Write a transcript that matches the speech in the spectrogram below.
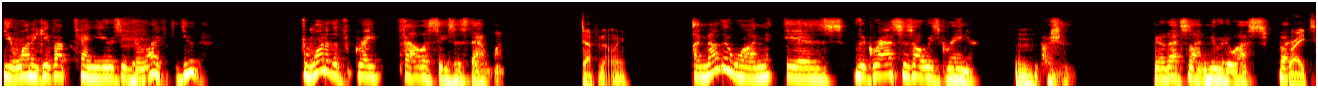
Do you want to give up 10 years of your life to do that? One of the great fallacies is that one. Definitely. Another one is the grass is always greener mm. notion. You know, that's not new to us, but right.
